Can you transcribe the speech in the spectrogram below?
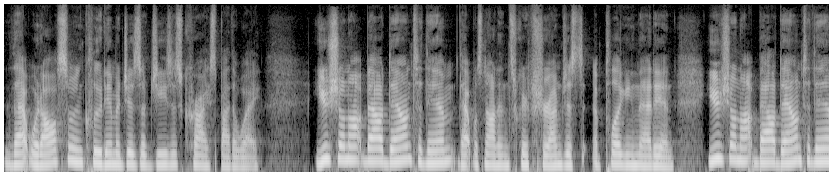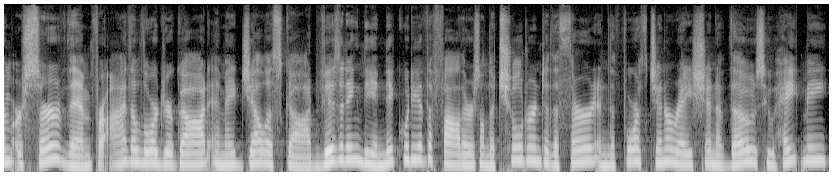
That would also include images of Jesus Christ, by the way. You shall not bow down to them. That was not in Scripture. I'm just uh, plugging that in. You shall not bow down to them or serve them, for I, the Lord your God, am a jealous God, visiting the iniquity of the fathers on the children to the third and the fourth generation of those who hate me,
